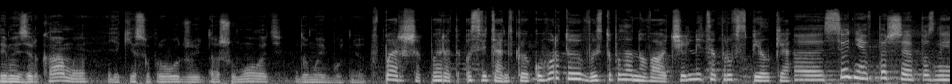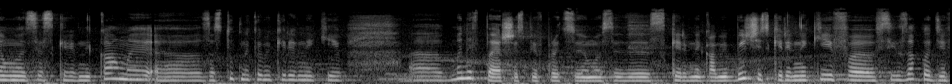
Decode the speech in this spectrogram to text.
тими зірками, які супроводжують нашу молодь до майбутнього. Вперше перед освітянською когортою виступила нова очільниця профспілки. Е, Сьогодні я вперше познайомилася з керівниками, е, заступниками керівників. Е, Ми не вперше співпрацюємо з, керівниками. Більшість керівників всіх закладів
